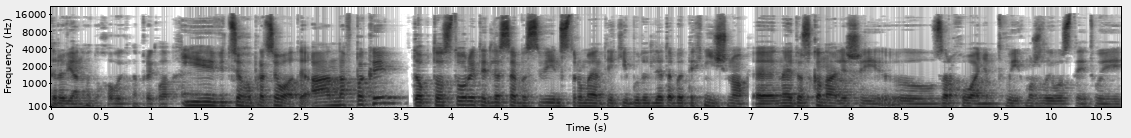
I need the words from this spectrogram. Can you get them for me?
дерев'яних духових, наприклад, і від цього працювати. А навпаки, тобто створити для себе свій інструмент, який буде для тебе технічно найдосконаліший з урахуванням твоїх можливостей, твої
